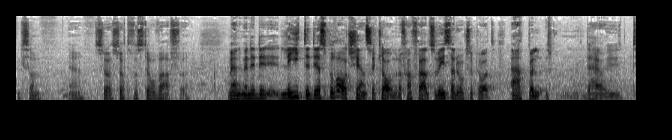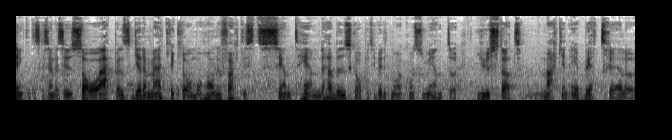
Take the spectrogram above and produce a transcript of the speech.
liksom, ja, svårt att förstå varför. Men, men det, det, lite desperat känns reklamen och framförallt så visar det också på att Apple det här är tänkt att det ska sändas i USA och Apples Get a Mac-reklamer har nu faktiskt sänt hem det här budskapet till väldigt många konsumenter. Just att Macen är bättre eller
